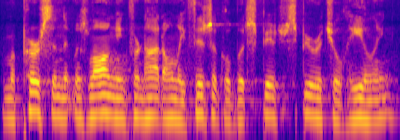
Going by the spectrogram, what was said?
from a person that was longing for not only physical but spiritual healing.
